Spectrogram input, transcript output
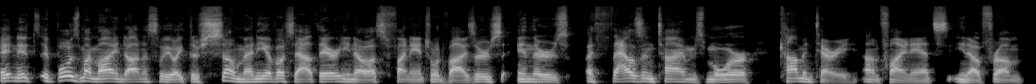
And it, it blows my mind, honestly. Like, there's so many of us out there, you know, us financial advisors, and there's a thousand times more commentary on finance, you know, from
